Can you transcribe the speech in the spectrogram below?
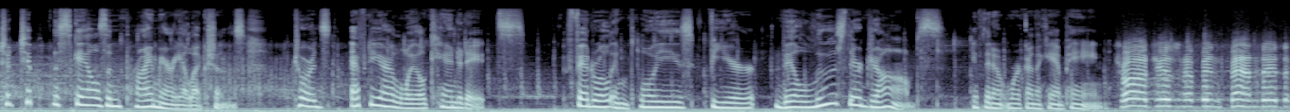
to tip the scales in primary elections towards FDR loyal candidates. Federal employees fear they'll lose their jobs if they don't work on the campaign. Charges have been bandied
